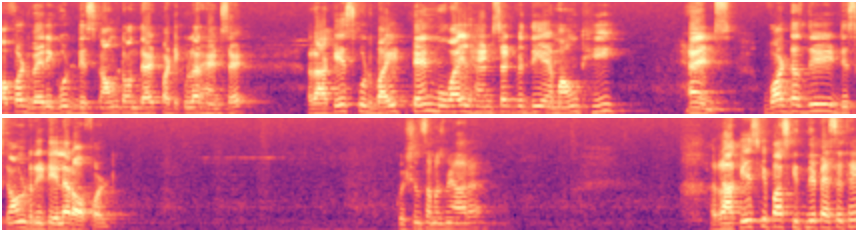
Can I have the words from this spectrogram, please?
offered very good discount on that particular handset Rakesh could buy ten mobile handset with the amount he hands what does the discount retailer offered question समझ में आ रहा है राकेश के पास कितने पैसे थे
